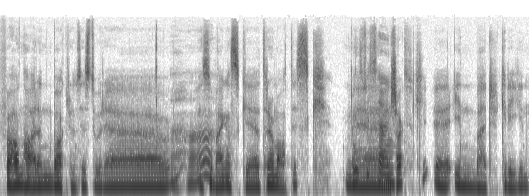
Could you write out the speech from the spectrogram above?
For han har en bakgrunnshistorie Aha. som er ganske traumatisk med sjakk. Innbærkrigen. Innbergkrigen.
